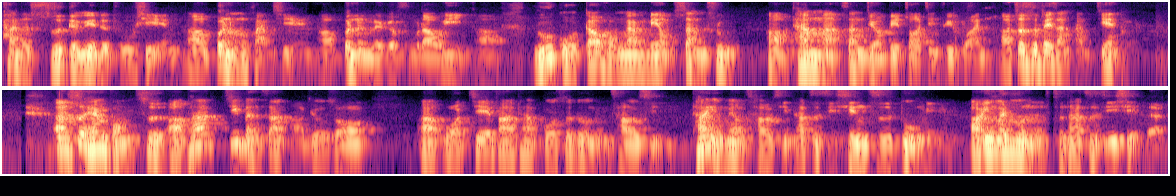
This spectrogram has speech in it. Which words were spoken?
判了十个月的徒刑啊，不能缓刑啊，不能那个服劳役啊。如果高洪安没有上诉啊，他马上就要被抓进去关啊，这是非常罕见，啊，是很讽刺啊。他基本上啊，就是说啊，我揭发他博士论文抄袭，他有没有抄袭，他自己心知肚明。啊，因为论文是他自己写的，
